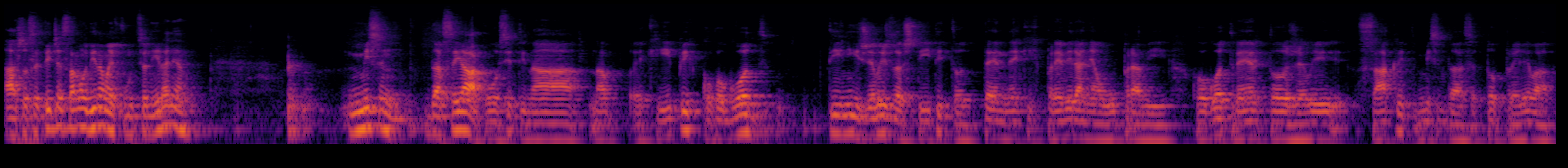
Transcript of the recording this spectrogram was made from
a što se tiče samog Dinama i funkcioniranja, mislim da se jako osjeti na, na ekipi, koliko god ti njih želiš zaštititi od te nekih previranja u upravi, koliko god trener to želi sakriti, mislim da se to preljeva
